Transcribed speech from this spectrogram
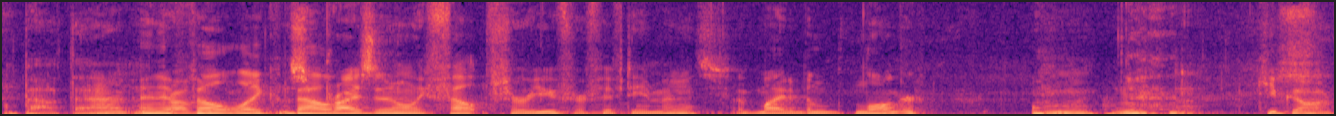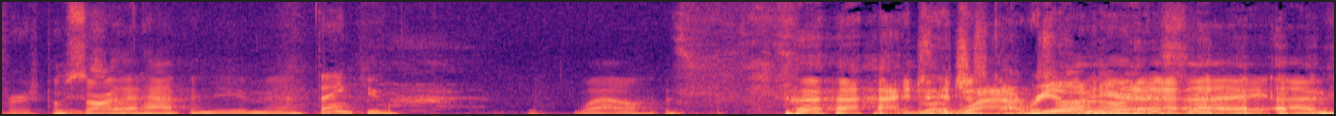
about that. And it felt like I'm about- surprised it only felt for you for 15 minutes. It might have been longer. Mm. Keep going, Verge. I'm sorry that happened to you, man. Thank you. Wow. It, it just got I real don't know what here. to say. I'm,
